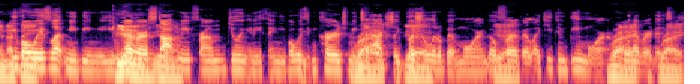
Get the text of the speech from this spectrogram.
and I you've think, always let me be me. You've never stopped yeah, me from doing anything. You've always encouraged me to actually push a little bit more and go yeah, further, like, "You can be more," right, whatever it is. right,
